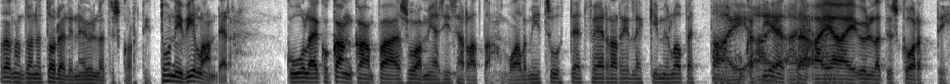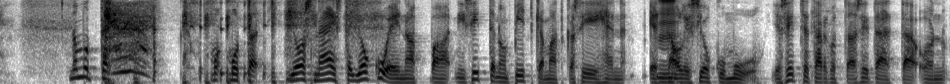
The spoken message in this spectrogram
otetaan tuonne todellinen yllätyskortti. Toni Vilander – Kuuleeko Kankaanpää Suomi ja sisärata? Valmiit suhteet Ferrarille, Kimi lopettaa, ai, kuka ai, tietää? Ai, ai, ai, ai, yllätyskortti. No mutta, m- mutta jos näistä joku ei nappaa, niin sitten on pitkä matka siihen, että mm. olisi joku muu. Ja sitten se tarkoittaa sitä, että on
